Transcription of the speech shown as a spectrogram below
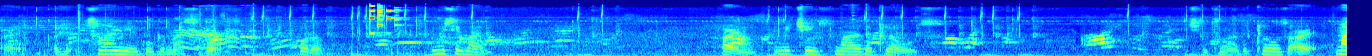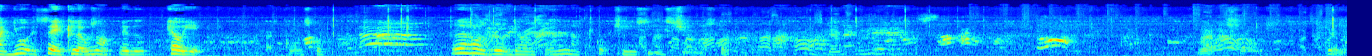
Alright, got here. Time me to go get my stuff. Hold up. Let me see if I... Alright, let me change my other clothes. Change my other clothes. Alright, my USA clothes on, nigga. Hell yeah. Alright, come let's go. Where the hell is Dante? I'm gonna have to go change these shit. Let's go. Alright, so... get my-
